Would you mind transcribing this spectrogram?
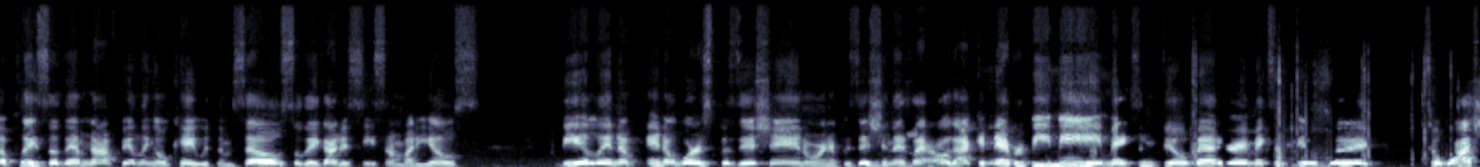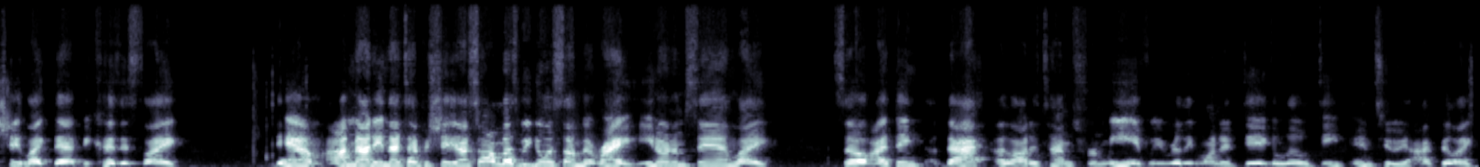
a place of them not feeling okay with themselves. So they got to see somebody else be in a in a worse position or in a position that's Mm-hmm. like, oh, that can never be me. It makes them feel better. It makes them feel good to watch shit like that because it's like, damn, I'm not in that type of shit. So I must be doing something right. You know what I'm saying? Like, so I think that a lot of times for me, if we really want to dig a little deep into it, I feel like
